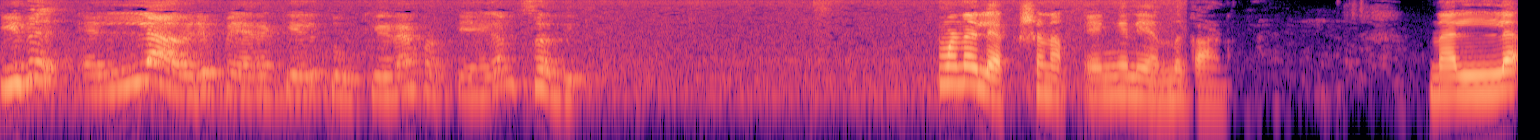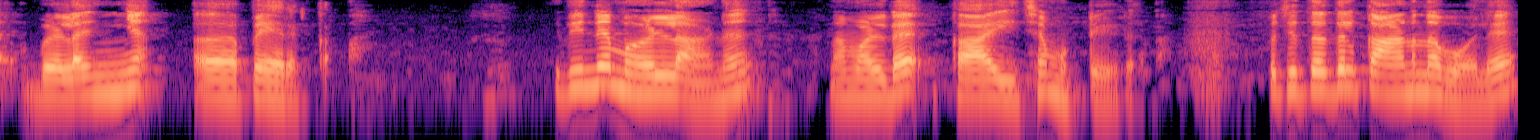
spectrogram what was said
ഇത് എല്ലാവരും പേരക്കയിൽ തൂക്കിയിടാൻ പ്രത്യേകം ശ്രദ്ധിക്കും. ആക്രമണ ലക്ഷണം എങ്ങനെയെന്ന് കാണാം. നല്ല വിളഞ്ഞ പേരക്ക. ഇതിന്റെ മുകളിലാണ് നമ്മളുടെ കായ്ച്ച മുട്ടയിടുക. ഇപ്പോൾ ചിത്രത്തിൽ കാണുന്ന പോലെ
